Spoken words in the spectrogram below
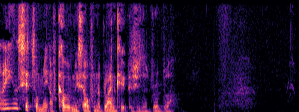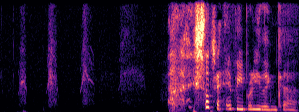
No, you can sit on me. I've covered myself in a blanket because she's a dribbler. She's such a heavy breathing cat.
